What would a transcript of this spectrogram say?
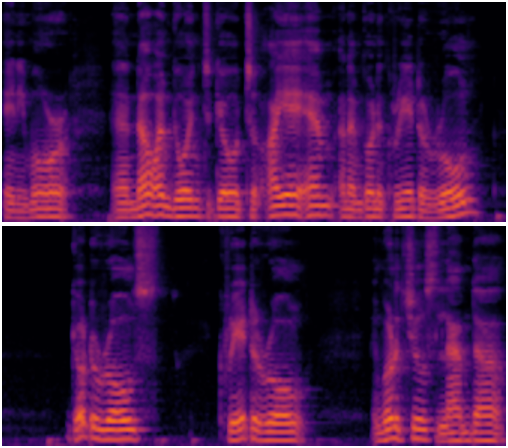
anymore. And now I'm going to go to IAM and I'm going to create a role go to roles create a role I'm going to choose lambda.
